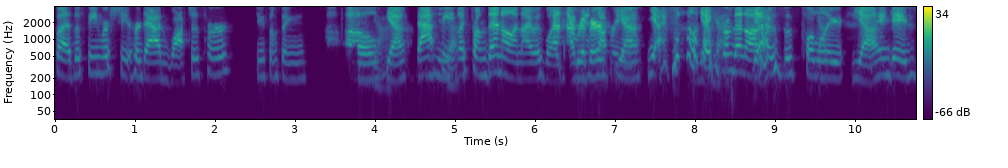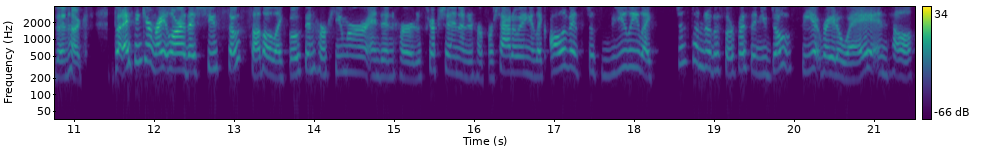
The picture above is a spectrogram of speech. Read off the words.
But the scene where she, her dad, watches her do something. Oh, Yeah. yeah. That Mhm. scene, Yes. like from then on, I was like, At the I can't river, stop yeah. Yes. like Yeah. from then on, Yeah. I was just totally Yeah. engaged and hooked. But I think you're right, Laura, that she's so subtle, like both in her humor and in her description and in her foreshadowing, and like all of it's just really like just under the surface, and you don't see it right away until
